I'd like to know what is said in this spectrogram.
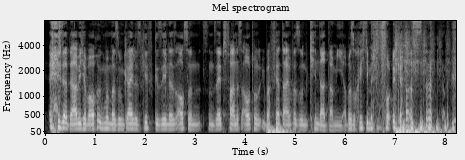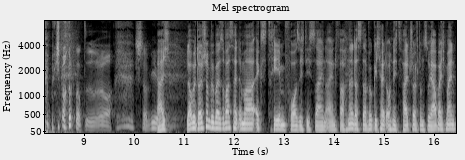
da da habe ich aber auch irgendwann mal so ein geiles GIF gesehen, da ist auch so ein, so ein selbstfahrendes Auto und überfährt da einfach so ein Kinderdummy, aber so richtig mit Vollgas. ich war auch dachte, oh, stabil. Ja, ich glaube, Deutschland will bei sowas halt immer extrem vorsichtig sein, einfach, ne, dass da wirklich halt auch nichts falsch läuft und so. Ja, aber ich meine,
